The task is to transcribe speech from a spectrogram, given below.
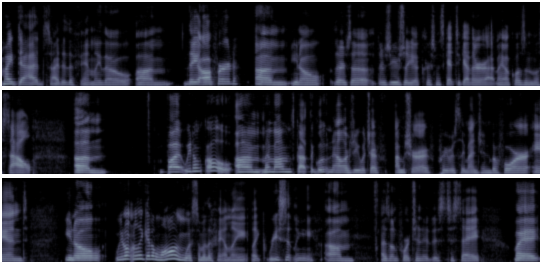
my dad's side of the family though, um, they offered um, you know, there's a there's usually a Christmas get together at my uncle's in LaSalle. Um, but we don't go. Um, my mom's got the gluten allergy, which I've I'm sure I've previously mentioned before, and you know we don't really get along with some of the family. Like recently, um, as unfortunate as to say, my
